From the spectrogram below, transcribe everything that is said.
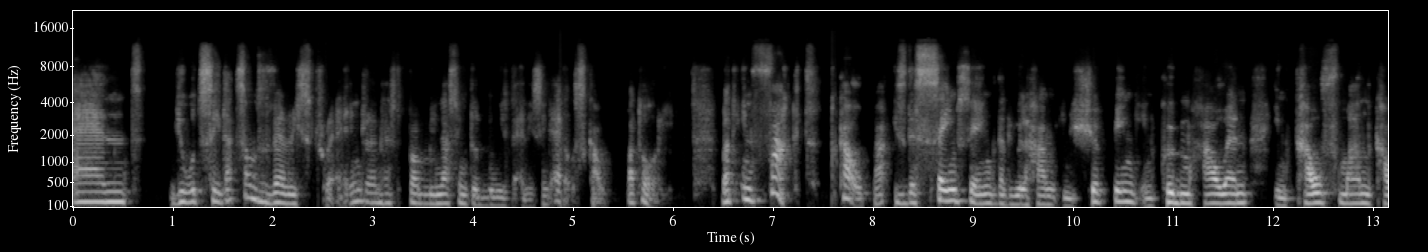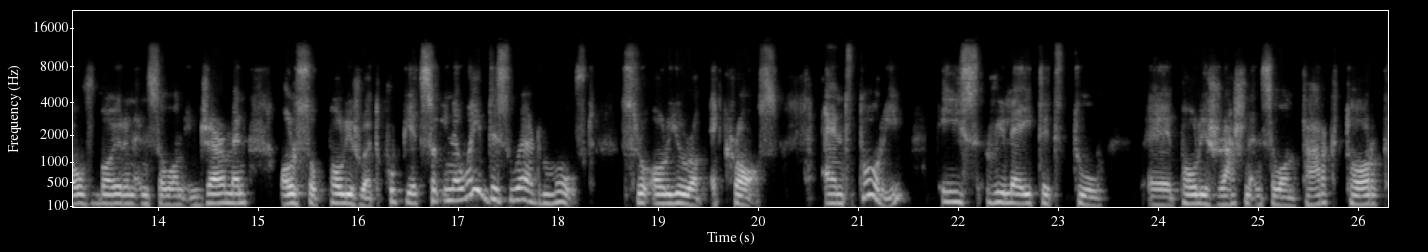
and you would say that sounds very strange and has probably nothing to do with anything else, Kauppatori. But in fact, Kauppa is the same thing that we'll have in Köping, in Kopenhagen, in Kaufmann, Kaufbeuren, and so on in German, also Polish word kupiec. So in a way, this word moved through all Europe across. And Tori is related to uh, Polish, Russian, and so on, Targ, Torg.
